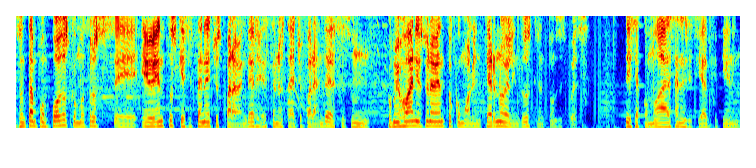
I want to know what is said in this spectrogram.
Son tan pomposos como otros eh, eventos que sí están hechos para vender. Este no está hecho para vender. Este es un, como dijo Dani, es un evento como a lo interno de la industria. Entonces, pues, y se acomoda a esa necesidad que tienen.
